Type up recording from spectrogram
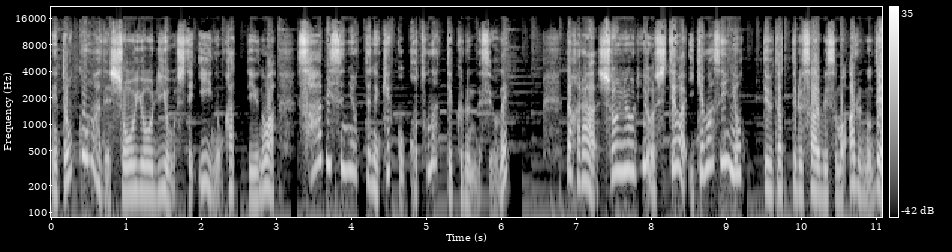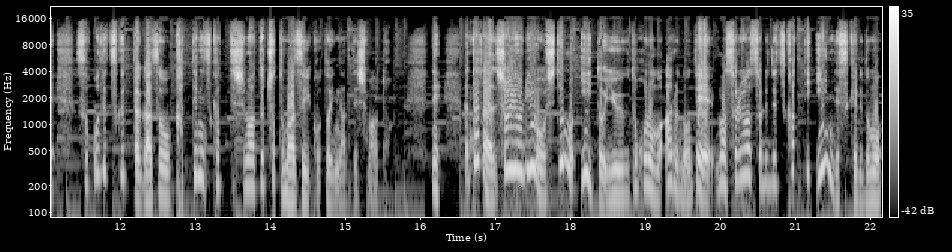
ね、どこまで商用利用していいのかっていうのはサービスによってね、結構異なってくるんですよね。だから、商用利用してはいけませんよって歌ってるサービスもあるので、そこで作った画像を勝手に使ってしまうとちょっとまずいことになってしまうと。ね、ただ、商用利用してもいいというところもあるので、まあ、それはそれで使っていいんですけれども、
